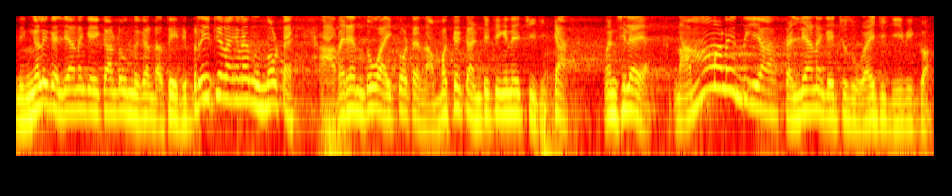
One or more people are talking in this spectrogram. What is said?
നിങ്ങൾ കല്യാണം കഴിക്കാണ്ടൊന്നും നിൽക്കണ്ട സെലിബ്രിറ്റികൾ അങ്ങനെ നിന്നോട്ടെ. അവരെന്തോ ആയിക്കോട്ടെ. നമുക്ക് കണ്ടിട്ട് ഇങ്ങനെ ചിരിക്കാം. മനസ്സിലായ? നമ്മളെന്ത് ചെയ്യുക കല്യാണം കഴിച്ച് സുഖമായിട്ട് ജീവിക്കുക.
